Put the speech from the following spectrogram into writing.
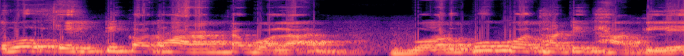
এবং একটি কথা আর একটা বলার বর্গ কথাটি থাকলে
